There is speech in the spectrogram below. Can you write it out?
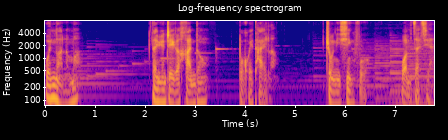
温暖了吗？但愿这个寒冬不会太冷。祝你幸福，我们再见。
